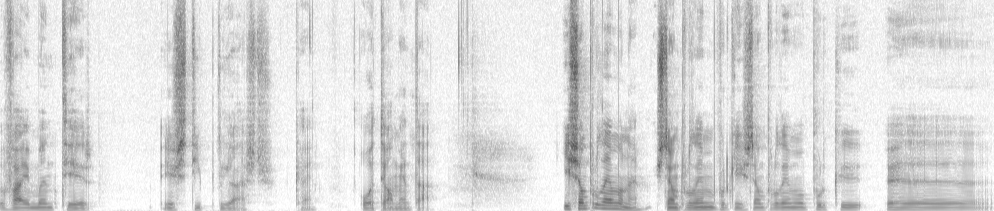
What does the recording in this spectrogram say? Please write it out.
vai manter este tipo de gastos okay? ou até aumentar. Isto é um problema, não é? Isto é um problema porque isto é um problema porque uh,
